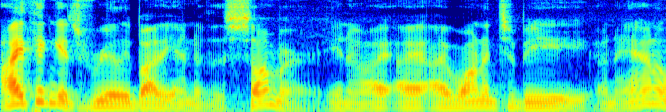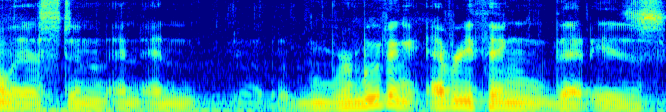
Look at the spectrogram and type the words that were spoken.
I think it's really by the end of the summer. You know, I, I, I wanted to be an analyst and, and, and removing everything that is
